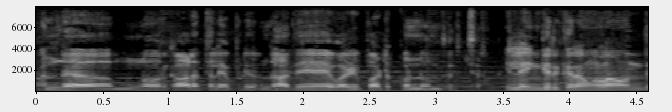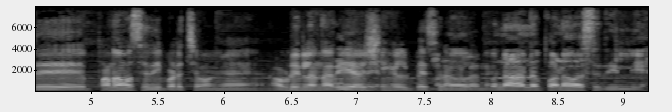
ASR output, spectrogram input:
அந்த முன்னோர் காலத்துல எப்படி இருந்தோ அதே வழிபாட்டு கொண்டு வந்து வச்சிருக்கு இல்ல இங்க இருக்கிறவங்க எல்லாம் வந்து பண வசதி படைச்சவங்க அப்படின்லாம் நிறைய? விஷயங்கள் பேசுறாங்களே. இப்போ நான் பண வசதி இல்லையே.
